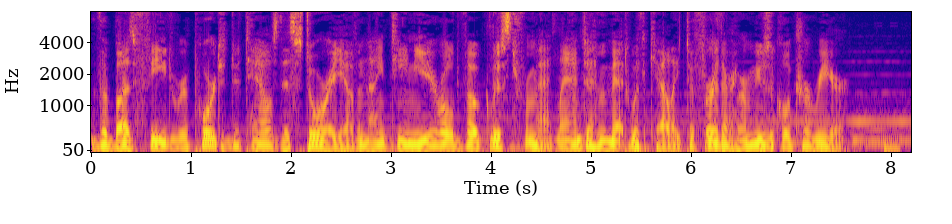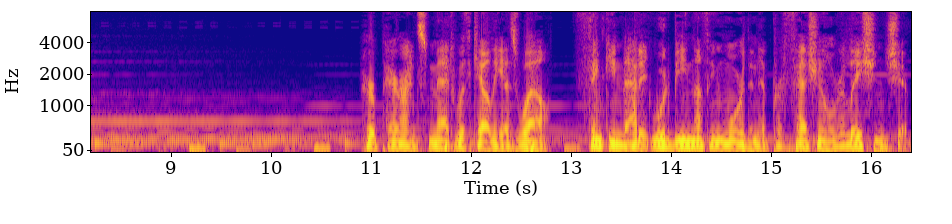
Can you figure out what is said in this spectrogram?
The BuzzFeed report details the story of a 19-year-old vocalist from Atlanta who met with Kelly to further her musical career. Her parents met with Kelly as well, thinking that it would be nothing more than a professional relationship.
